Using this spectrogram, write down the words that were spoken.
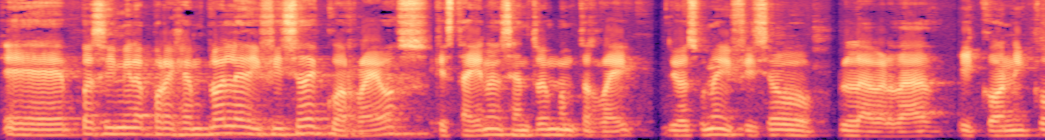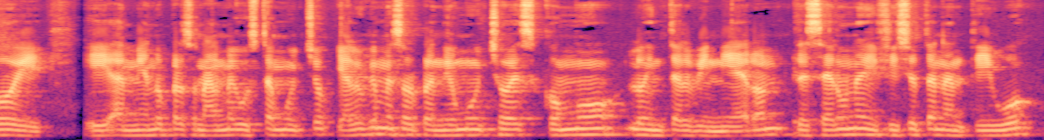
Eh, pues sí, mira, por ejemplo, el edificio de correos que está ahí en el centro de Monterrey, yo es un edificio, la verdad, icónico y, y a mí en lo personal me gusta mucho. Y algo que me sorprendió mucho es cómo lo intervinieron de ser un edificio tan antiguo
